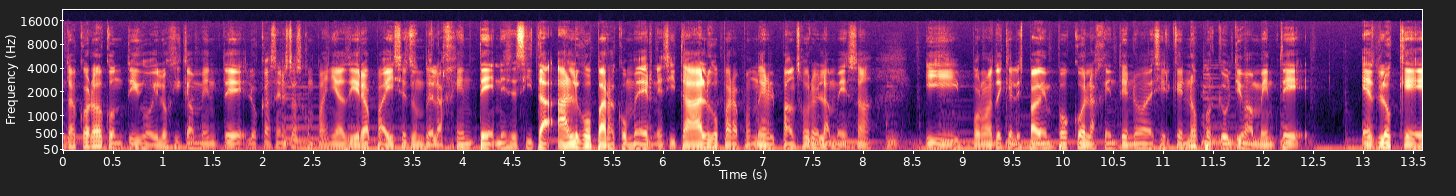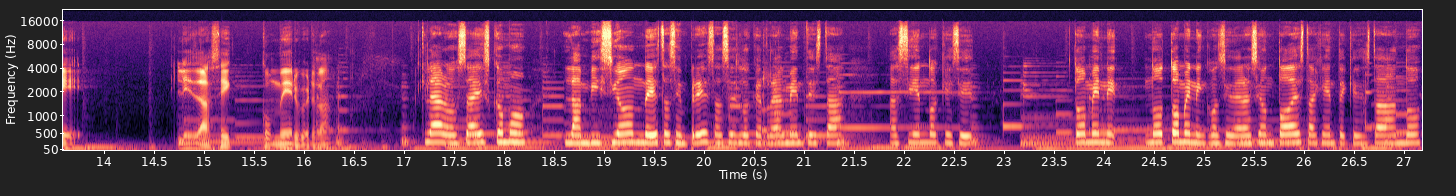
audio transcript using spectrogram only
De acuerdo contigo, y lógicamente lo que hacen estas compañías de ir a países donde la gente necesita algo para comer, necesita algo para poner el pan sobre la mesa, y por más de que les paguen poco, la gente no va a decir que no, porque últimamente es lo que les hace comer, ¿verdad? Claro, o sea, es como la ambición de estas empresas, es lo que realmente está haciendo que se tomen, no tomen en consideración toda esta gente que se está dando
